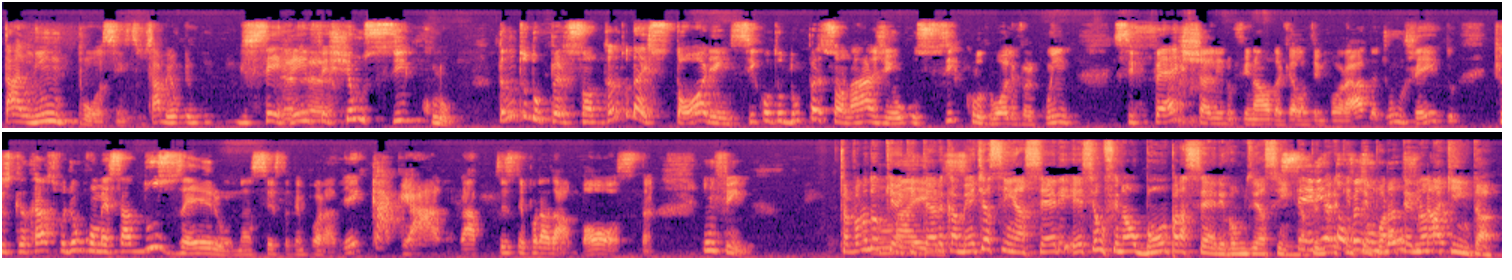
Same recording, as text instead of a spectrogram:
tá limpo, assim, sabe? Eu, eu encerrei, Uhum. fechei um ciclo. Tanto do person... tanto da história em si, quanto do personagem, o, o ciclo do Oliver Queen se fecha ali no final daquela temporada de um jeito que os caras podiam começar do zero na sexta temporada. E aí cagaram, a sexta temporada é uma bosta. Enfim, Tá falando o quê? Mas- Que teoricamente, assim, a série. Esse é um final bom pra série, vamos dizer assim. Seria a primeira talvez um temporada bom terminou final. na quinta.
